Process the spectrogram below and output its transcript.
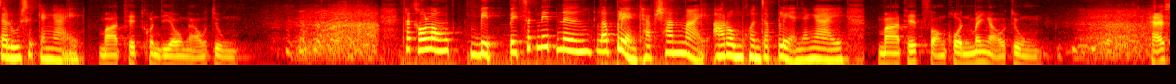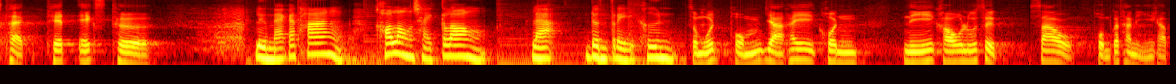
จะรู้สึกยังไง มาเท็ดคนเดียวเหงาจุง ถ้าเขาลองบิดไปสักนิดนึง แล้วเปลี่ยนแคปชั่นใหม่ อารมณ์คนจะเปลี่ยนยังไง มาเท็ดสองคนไม่เหงาจุง Hashtag เท็ด x เธอหรือแม้กระทั่งเขาลองใช้กล้องและดนตรีขึ้น สมมุติผมอยากให้คนนี้เขารู้สึกเศร้า ผมก็ทำอย่างนี้ครับ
